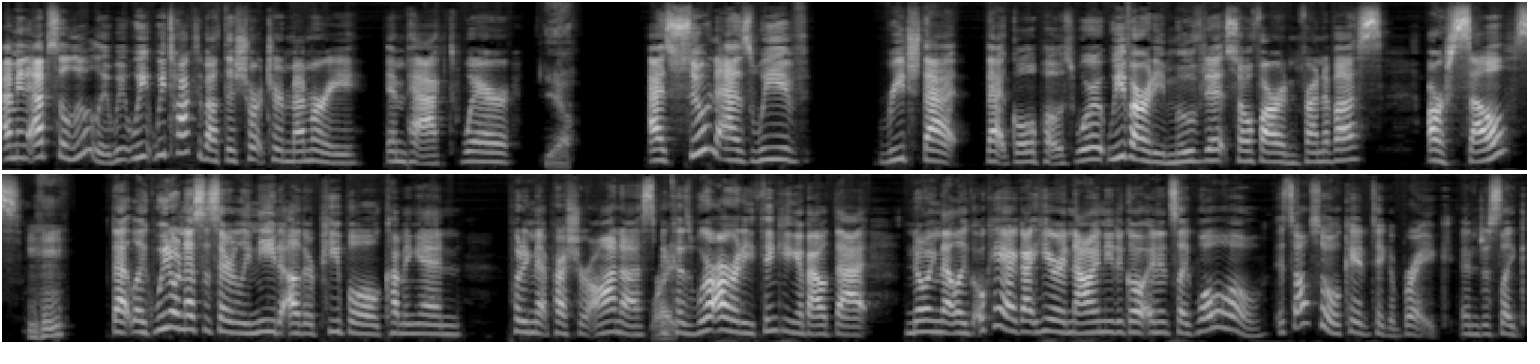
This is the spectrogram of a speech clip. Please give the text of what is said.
I mean, absolutely. We, we, we talked about the short term memory impact where yeah as soon as we've reached that that goalpost we're we've already moved it so far in front of us ourselves mm-hmm. that like we don't necessarily need other people coming in putting that pressure on us Right. because we're already thinking about that knowing that like okay i got here and now i need to go and it's like whoa, whoa whoa it's also okay to take a break and just like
